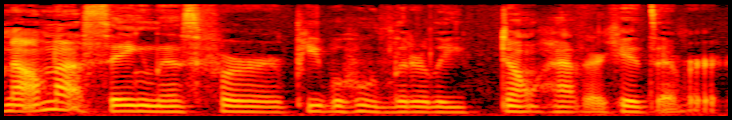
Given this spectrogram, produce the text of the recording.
Now, I'm not saying this for people who literally don't have their kids ever.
